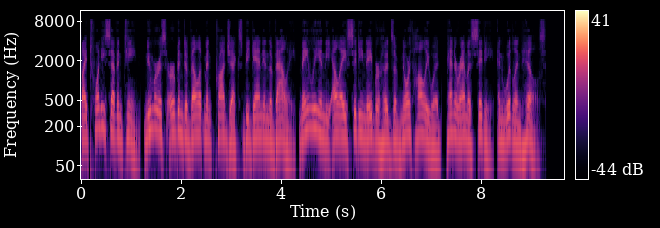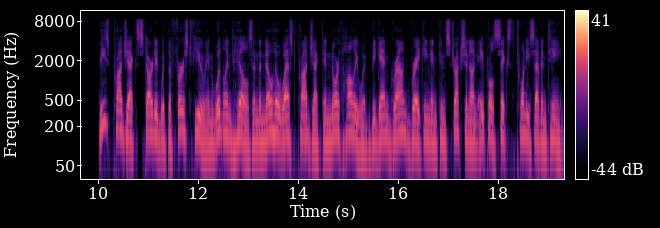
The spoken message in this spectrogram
By 2017, numerous urban development projects began in the valley, mainly in the LA City neighborhoods of North Hollywood, Panorama City, and Woodland Hills. These projects started with the first few in Woodland Hills and the NoHo West project in North Hollywood began groundbreaking and construction on April 6, 2017.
